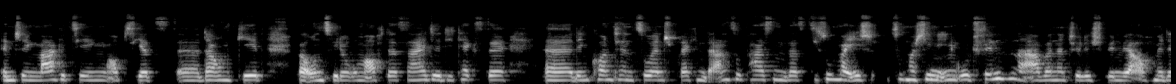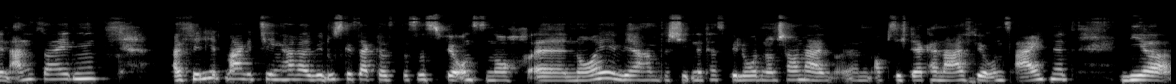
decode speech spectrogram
Engine Marketing, ob es jetzt äh, darum geht, bei uns wiederum auf der Seite die Texte, äh, den Content so entsprechend anzupassen, dass die Suchmaschine ihn gut finden. Aber natürlich spielen wir auch mit den Anzeigen. Affiliate Marketing, Harald, wie du es gesagt hast, das ist für uns noch äh, neu. Wir haben verschiedene Testpiloten und schauen mal, ähm, ob sich der Kanal für uns eignet. Wir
